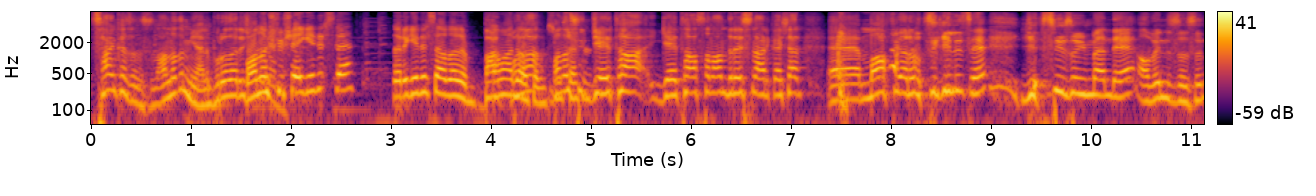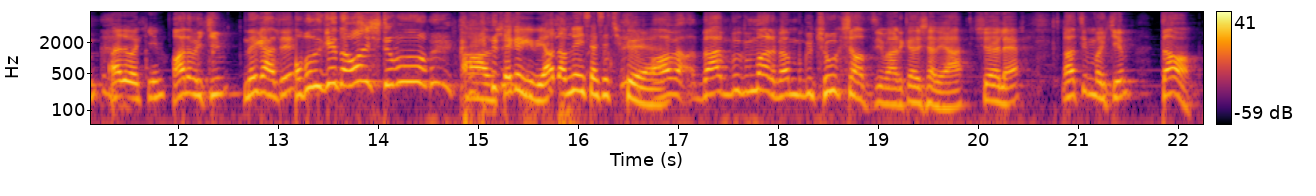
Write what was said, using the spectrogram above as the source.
sen kazanırsın anladın mı yani? Buraları Bana olmaz. şu şey gelirse Sarı gelirse alırım. Bak Tamam bana, bakalım. Bana şu GTA GTA San Andreas'ın arkadaşlar e, mafya arabası gelirse yüzsüz oyun bende haberiniz olsun. Hadi bakayım. Hadi bakayım ne geldi? Havalı GTA işte bu. Abi şaka gibi ya. Adam ne isterse çıkıyor ya. Abi ben bugün var ya ben bugün çok şanslıyım arkadaşlar ya. Şöyle atayım bakayım. Tamam.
